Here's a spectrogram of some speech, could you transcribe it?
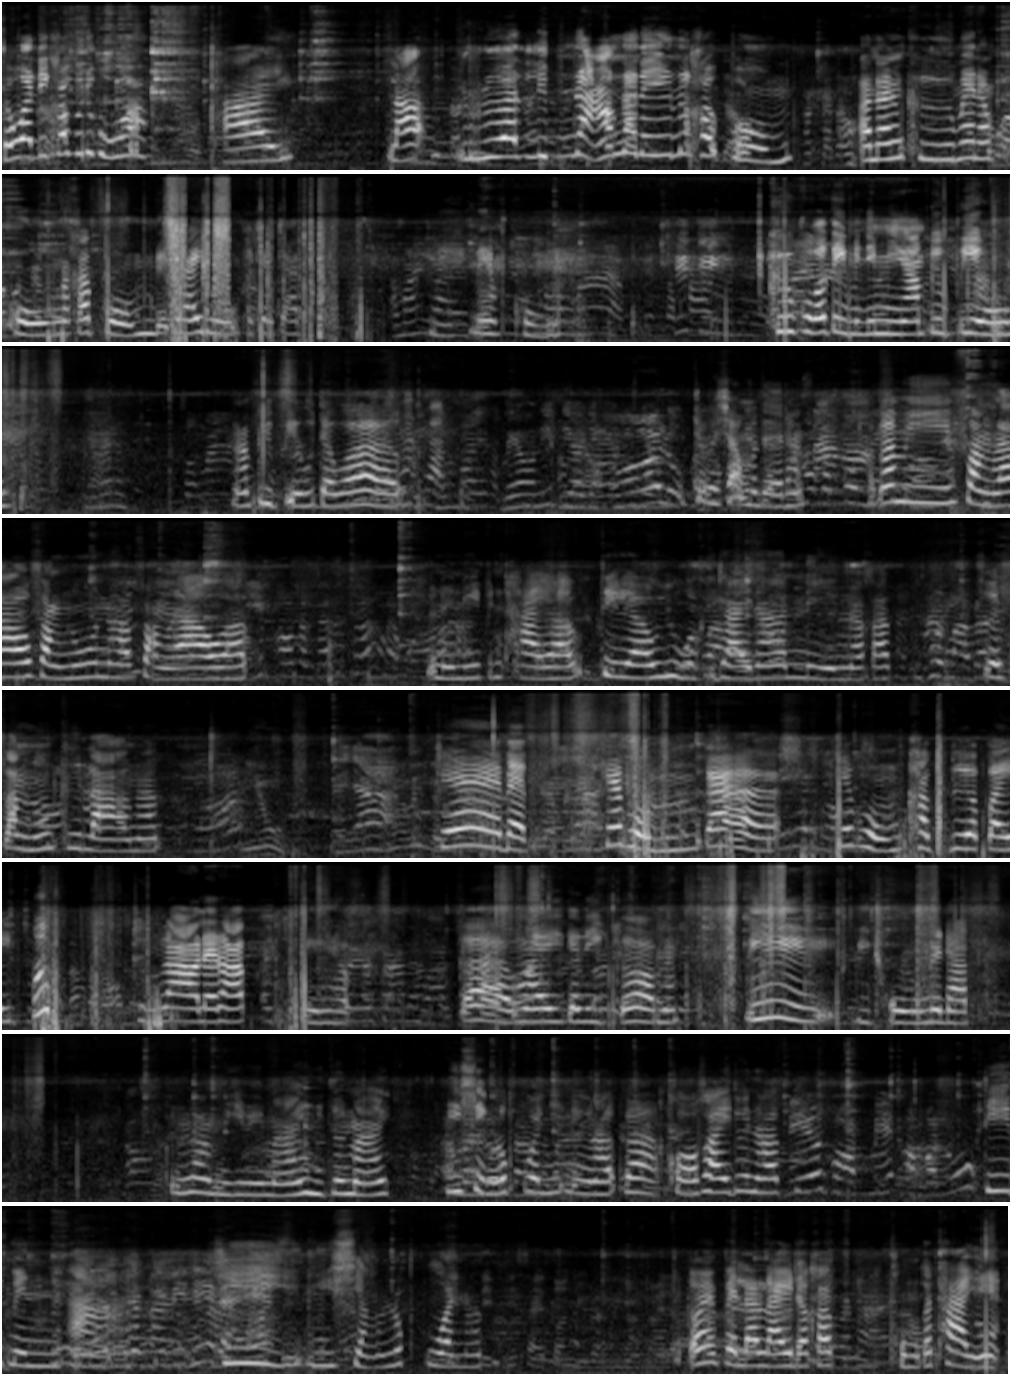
สวัสดีครับทุกคนไทยละเรือริมน้ำนั่นเองนะครับผม อันนั้นคือแม่น้ำโขงนะครับผมเดี๋ยวจะให้ดูพระจัดแม่น้ำโขงคือปกติมันจะมีน้ำปิวๆน้ำปิวๆแต่ว่าจะไปช่างมันเถอะครับแล้วก็มีฝั่งลาวฝั่งนู้นนะครับ ฝั่งลาวครับ ส่วนในนี้เป็นไทยครับ ที่แล้วอยู่คือไทยนั่นเองนะครับส่วนฝั่งนู้นคือลาวนะครับแค่แบบแค่ผมก็แค่ผมขับเรือไปปุ๊บถึงลาวแล้วครับนี่ครับ ก็ไม่กระดิกรอบนะนี่มีธงด้วยนะครับข้างล่างมีไม้มีต้นไม้มีเสียงรบกวนนิดนึงนะครับก็ขออภัยด้วยนะครับ ที่เป็นอ่าที่มี สียงรบกวนนะครับแต่ก็ไม่เป็นอะไรนะครับ ผมก็ถ่ายเนี่ย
